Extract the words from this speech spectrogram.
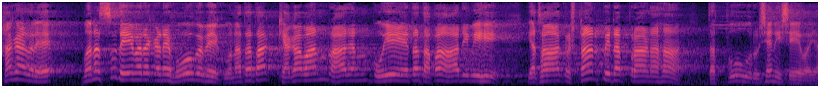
ಹಾಗಾದರೆ ಮನಸ್ಸು ದೇವರ ಕಡೆ ಹೋಗಬೇಕು. ನತತ ಖ್ಯಗವಾನ್ ರಾಜನ್ ಪೂಯೇತ ತಪಾದಿಭಿ ಯಥಾ ಕೃಷ್ಣಾರ್ಪಿತ ಪ್ರಾಣ ತತ್ಪೂರುಷ ನಿಷೇವಯ.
